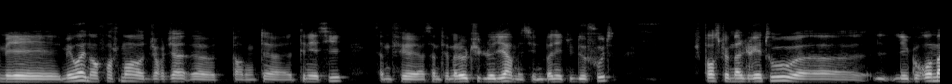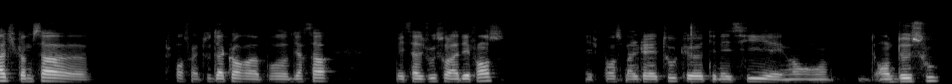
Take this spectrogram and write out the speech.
Mais, mais ouais, non, franchement, Georgia, euh, pardon, Tennessee, ça me, fait, ça me fait mal au cul de le dire, mais c'est une bonne équipe de foot. Je pense que malgré tout, euh, les gros matchs comme ça, euh, je pense qu'on est tous d'accord pour dire ça, mais ça se joue sur la défense. Et je pense malgré tout que Tennessee est en, en dessous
